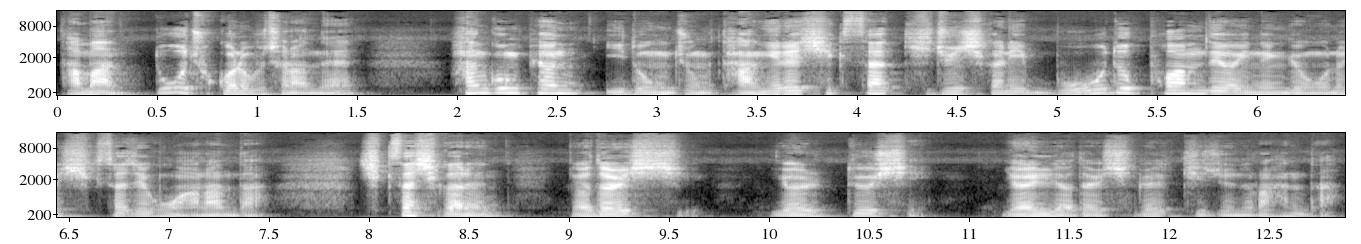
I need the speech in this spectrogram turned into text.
다만 또 조건을 붙여놨네. 항공편 이동 중 당일의 식사 기준 시간이 모두 포함되어 있는 경우는 식사 제공 안 한다. 식사 시간은 8시, 12시, 18시를 기준으로 한다.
